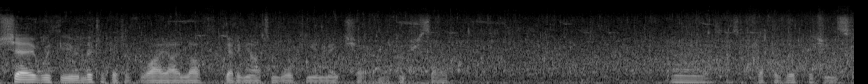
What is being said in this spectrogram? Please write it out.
share with you a little bit of why I love getting out and walking in nature and the countryside. And there's a flock of wood pigeons.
